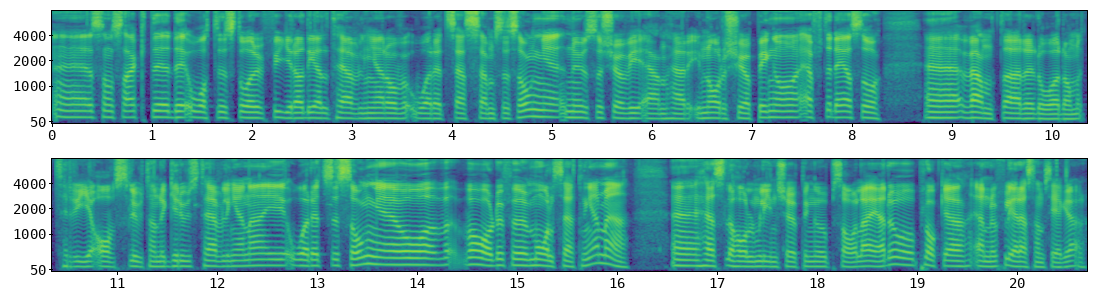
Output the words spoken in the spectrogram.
Eh, som sagt, det, det återstår fyra deltävlingar av årets SM-säsong. Nu så kör vi en här i Norrköping och efter det så eh, väntar då de tre avslutande grustävlingarna i årets säsong. Eh, och vad har du för målsättningar med eh, Hässleholm, Linköping och Uppsala? Är det att plocka ännu fler SM-segrar?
